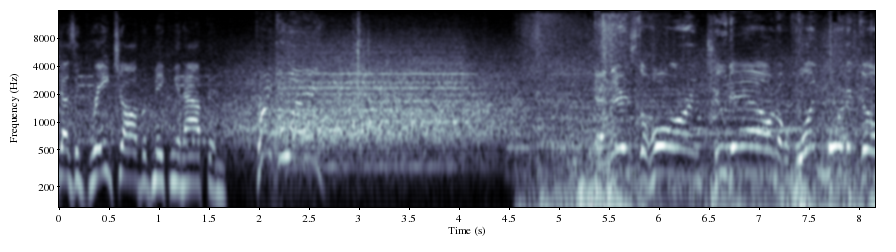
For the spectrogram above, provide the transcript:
does a great job of making it happen. Breakaway! And there's the horn. Two down, one more to go.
